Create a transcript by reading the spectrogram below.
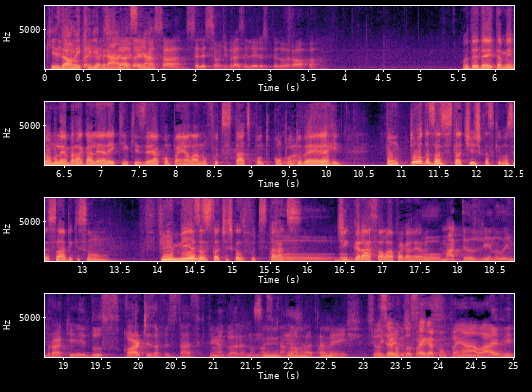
Quis dar uma equilibrada, tá será? Aí nossa seleção de brasileiros pela Europa, o Dedé, e também vamos lembrar a galera aí, quem quiser acompanhar lá no footstats.com.br, Estão todas as estatísticas que você sabe que são firmezas estatísticas do Footstats. O, de o, graça lá pra galera. O Matheus Lino lembrou aqui dos cortes da Footstats que tem agora no Sim, nosso canal. Exatamente. Se você não consegue cortes. acompanhar a live,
